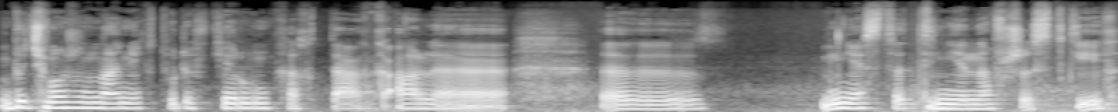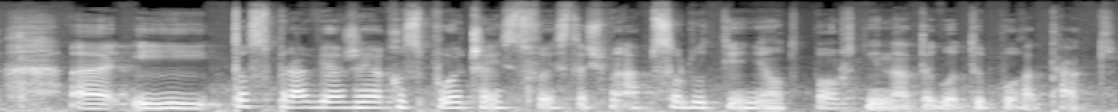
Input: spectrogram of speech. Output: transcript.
Być może na niektórych kierunkach tak, ale niestety nie na wszystkich. E, I to sprawia, że jako społeczeństwo jesteśmy absolutnie nieodporni na tego typu ataki.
